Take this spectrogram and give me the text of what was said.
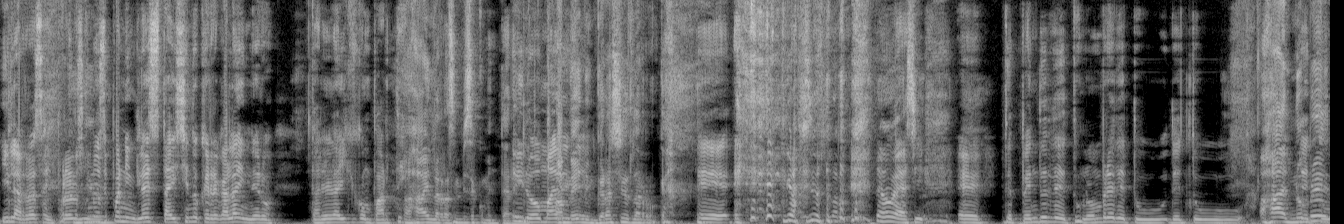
y la raza. Y para los que no sepan inglés, está diciendo que regala dinero. Dale like y comparte. Ajá, y la raza empieza a comentar. Y luego, madre Amén, gracias la roca. Eh, gracias. por- No, güey, así. eh, depende de tu nombre, de tu. De tu Ajá, el nombre, tu-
